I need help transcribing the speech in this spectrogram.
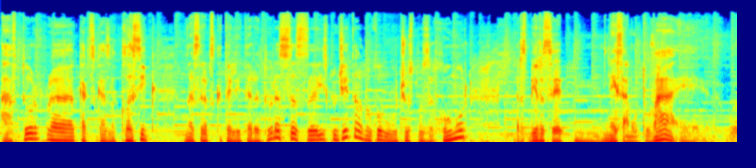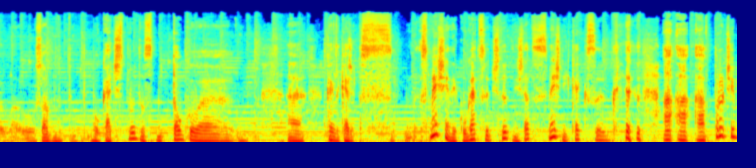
автор, а, както се казва, класик на сръбската литература с а, изключително хубаво чувство за хумор. Разбира се, не само това е особеното му качество, но толкова а, как да кажа, смешен е, когато се четат нещата, смешни, как са... а, а, а, впрочем,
